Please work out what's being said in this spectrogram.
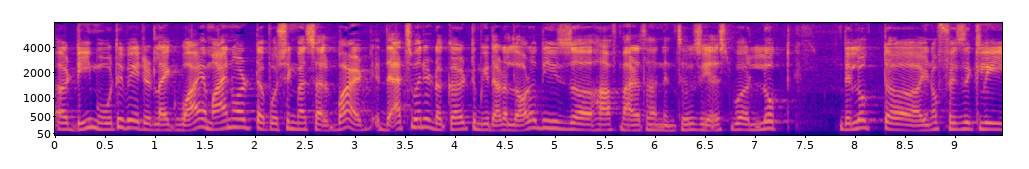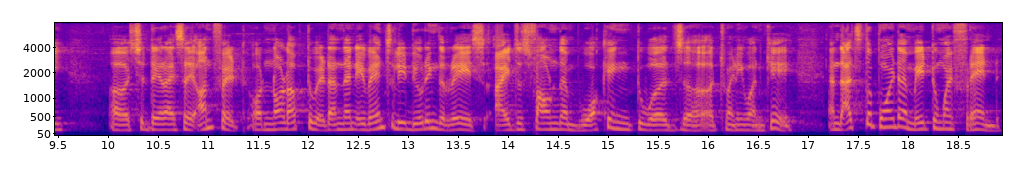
uh, demotivated like why am i not uh, pushing myself? But that's when it occurred to me that a lot of these uh, half marathon enthusiasts were looked they looked uh, you know physically uh, dare i say unfit or not up to it. And then eventually during the race i just found them walking towards uh, a 21k and that's the point i made to my friend.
